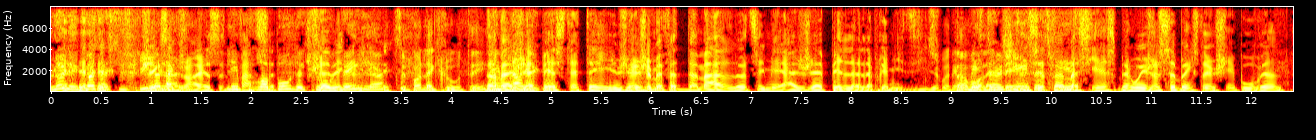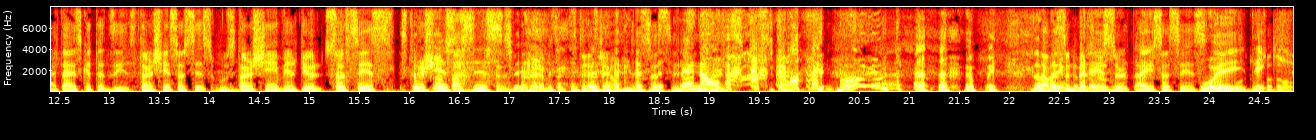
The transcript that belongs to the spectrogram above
là, les gars, ça suffit. J'exagère, c'est Les farce. propos de cruauté, que- là. C'est pas de la cruauté. Non, mais Mais les- jappait, c'était terrible. J'aurais jamais fait de mal, là, tu sais, mais elle jappait l'après-midi. là. Souhaitais Ben avoir mais la paix. J'essaie de faire ma sieste. Ben oui, je sais bien que c'est un chien pauvre. elle. Attends, est-ce que tu as dit c'est un chien saucisse ou c'est un chien, virgule, saucisse? C'est un chien Ah, saucisse. J'aurais aimé ça que tu traites Jérôme de saucisse. Ben non. Tu comprends? Pas, là. oui. Non, mais c'est une belle ça. insulte. Hey, saucisse. Oui, Dick. ça drôle.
